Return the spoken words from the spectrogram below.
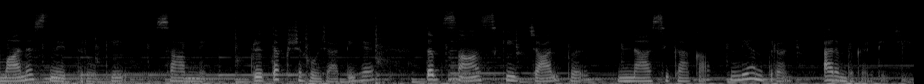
मानस नेत्रों के सामने प्रत्यक्ष हो जाती है, तब सांस की चाल पर नासिका का नियंत्रण आरंभ कर दीजिए।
